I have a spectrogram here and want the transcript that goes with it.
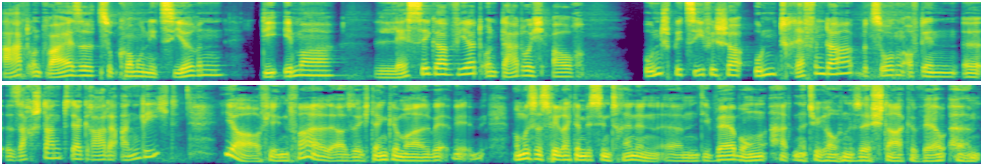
Art und Weise zu kommunizieren, die immer lässiger wird und dadurch auch unspezifischer, untreffender bezogen auf den äh, Sachstand, der gerade anliegt? Ja, auf jeden Fall. Also ich denke mal, man muss es vielleicht ein bisschen trennen. Ähm, die Werbung hat natürlich auch eine sehr starke ähm,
